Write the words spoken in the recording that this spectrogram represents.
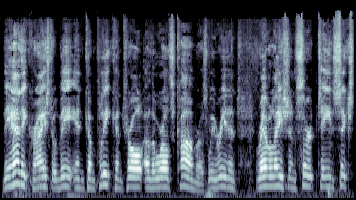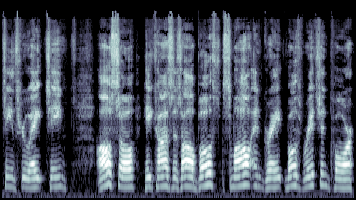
The Antichrist will be in complete control of the world's commerce. We read in Revelation 13, 16 through 18. Also, he causes all, both small and great, both rich and poor,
